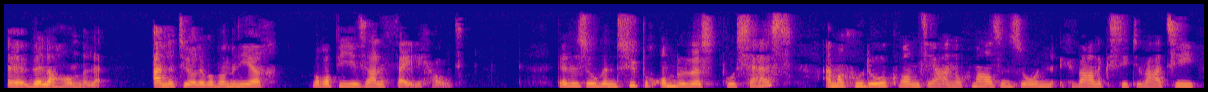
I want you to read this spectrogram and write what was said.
uh, willen handelen. En natuurlijk op een manier waarop je jezelf veilig houdt. Dit is ook een super onbewust proces. En maar goed ook, want ja, nogmaals, in zo'n gevaarlijke situatie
